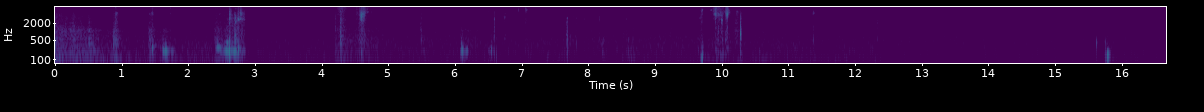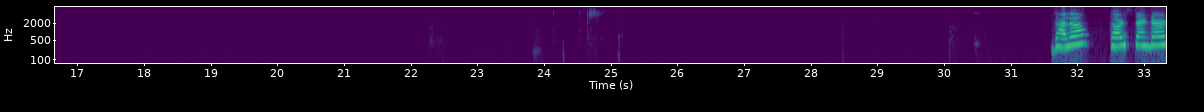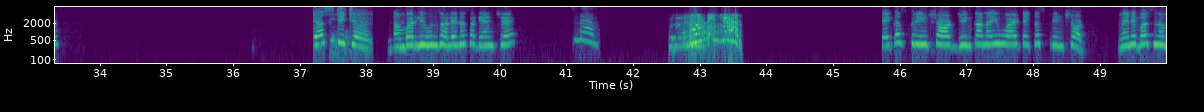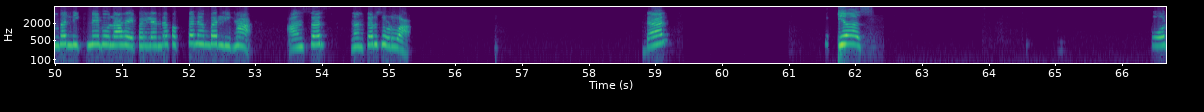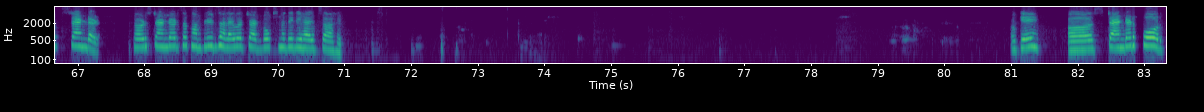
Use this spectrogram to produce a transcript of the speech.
झालं? Third standard yes teacher number लिहून झाले ना सगळ्यांचे? मॅम टेक अ स्क्रीनशॉट जिनका नहीं हुआ है टेक अ स्क्रीनशॉट मैंने बस नंबर लिखने बोला है. पहिल्यांदा फक्त नंबर लिहा. आन्सर नंतर सोडवा. Done yes fourth standard third स्टँडर्डचं complete झाल्यावर चॅट बॉक्समध्ये लिहायचं आहे okay uh, standard fourth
